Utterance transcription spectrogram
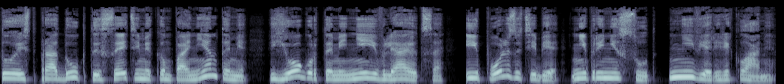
То есть продукты с этими компонентами йогуртами не являются и пользу тебе не принесут, не верь рекламе.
